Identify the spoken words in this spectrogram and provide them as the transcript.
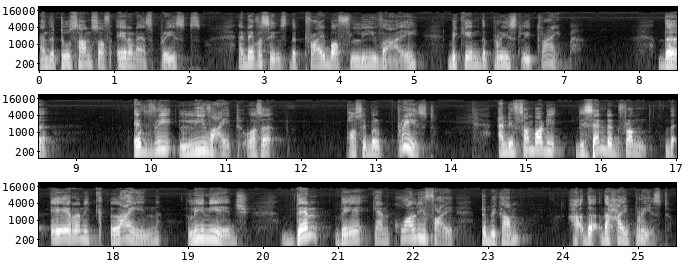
and the two sons of Aaron as priests, and ever since the tribe of Levi became the priestly tribe. The every Levite was a possible priest. And if somebody descended from the Aaronic line, lineage, then they can qualify to become the, the high priest.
